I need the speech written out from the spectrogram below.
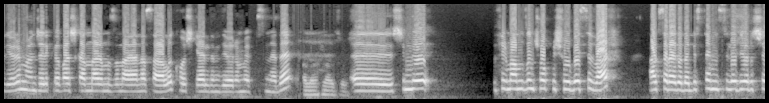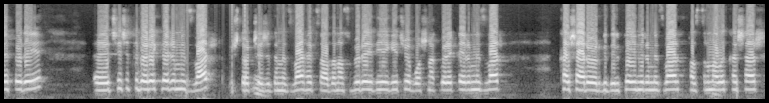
Diliyorum. Öncelikle başkanlarımızın ayağına sağlık. Hoş geldin diyorum hepsine de. Allah razı olsun. Ee, şimdi firmamızın çok bir şubesi var. Aksaray'da da biz temsil ediyoruz şef böreği. Ee, çeşitli böreklerimiz var. 3-4 çeşidimiz var. Hepsi Adana su böreği diye geçiyor. Boşnak böreklerimiz var. Kaşar örgü dil peynirimiz var. Pastırmalı kaşar,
